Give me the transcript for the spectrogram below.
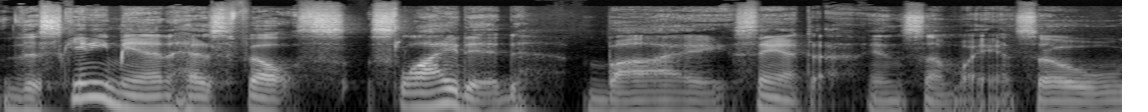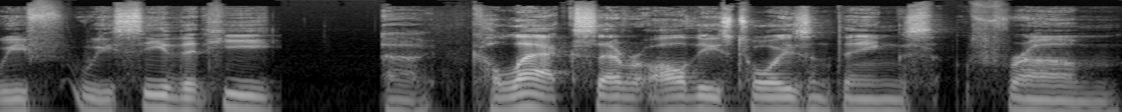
the skinny man has felt slighted by Santa in some way, and so we we see that he uh, collects all these toys and things from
